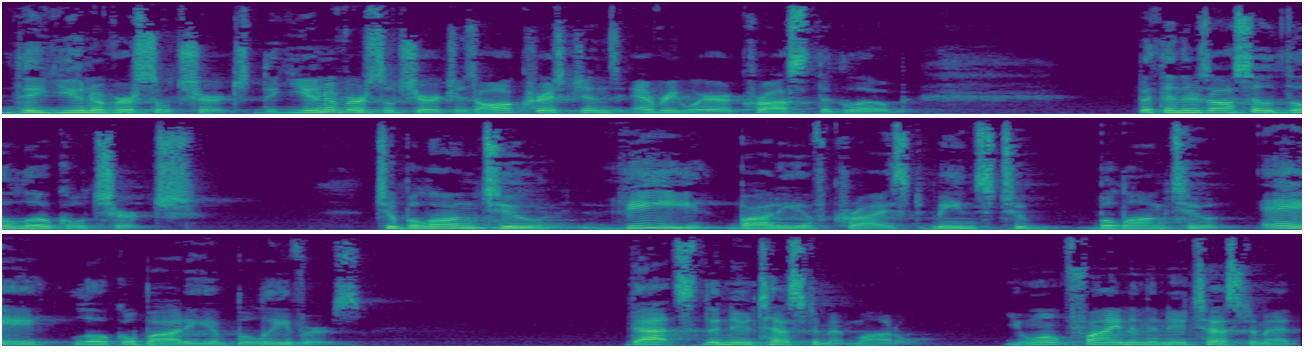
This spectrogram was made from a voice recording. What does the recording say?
the universal church. The universal church is all Christians everywhere across the globe. But then there's also the local church. To belong to the body of Christ means to belong to a local body of believers. That's the New Testament model. You won't find in the New Testament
